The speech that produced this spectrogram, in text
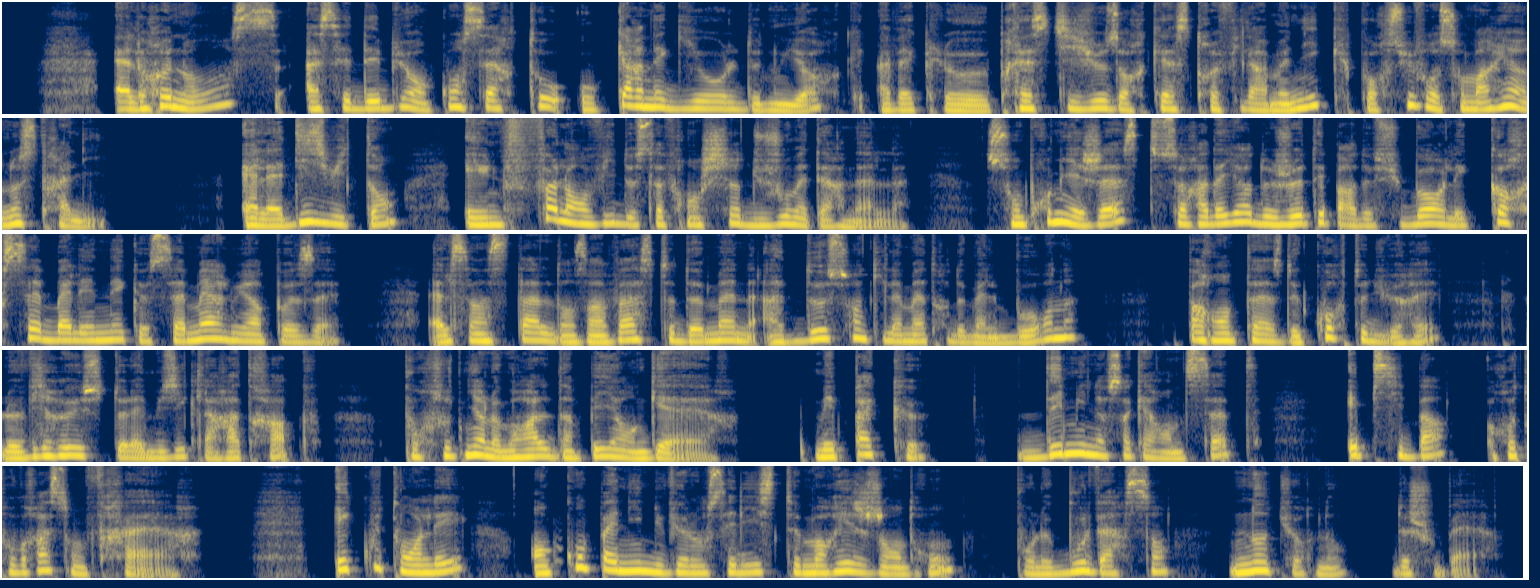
Elle renonce à ses débuts en concerto au Carnegie Hall de New York avec le prestigieux orchestre philharmonique pour suivre son mari en Australie. Elle a 18 ans et une folle envie de s'affranchir du joug maternel. Son premier geste sera d'ailleurs de jeter par-dessus bord les corsets balénés que sa mère lui imposait. Elle s'installe dans un vaste domaine à 200 km de Melbourne. Parenthèse de courte durée, le virus de la musique la rattrape pour soutenir le moral d'un pays en guerre. Mais pas que. Dès 1947, Epsiba retrouvera son frère. Écoutons-les en compagnie du violoncelliste Maurice Gendron pour le bouleversant Nocturno de Schubert.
